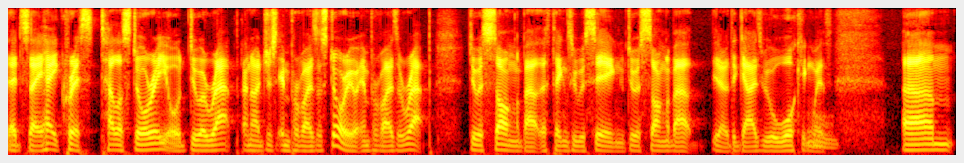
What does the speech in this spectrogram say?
They'd say, "Hey, Chris, tell a story or do a rap," and I'd just improvise a story or improvise a rap. Do a song about the things we were seeing. Do a song about you know the guys we were walking with. Mm. Um,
